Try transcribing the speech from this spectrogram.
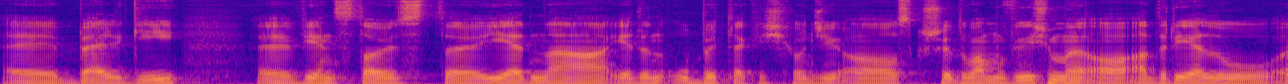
e, Belgii. E, Więc to jest e, jedna, jeden ubytek, jeśli chodzi o skrzydła. Mówiliśmy o Adrielu e,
